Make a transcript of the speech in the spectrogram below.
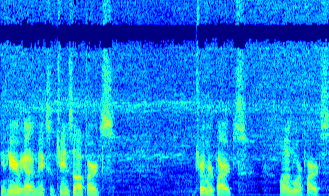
And here we got a mix of chainsaw parts, trimmer parts, lawnmower parts,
